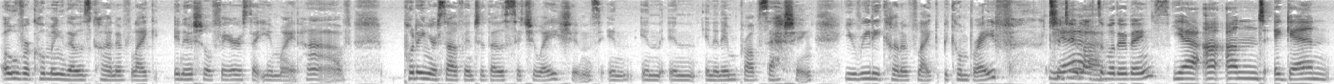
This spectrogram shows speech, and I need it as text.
overcoming those kind of like initial fears that you might have putting yourself into those situations in, in, in, in an improv setting, you really kind of like become brave to yeah. do lots of other things. Yeah, and again,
